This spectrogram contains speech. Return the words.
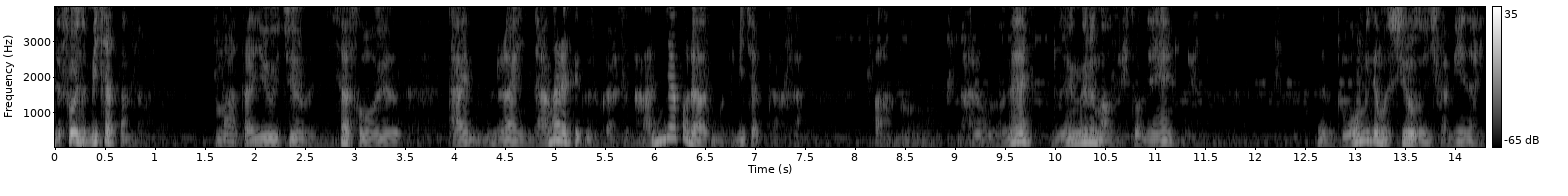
でそういうの見ちゃったんだわ。また YouTube にさそういうタイムライン流れてくるからさなんじゃこれはと思って見ちゃったらさあのなるほどねぬいぐるまの人ねみたいな。どう見ても素人にしか見えない。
